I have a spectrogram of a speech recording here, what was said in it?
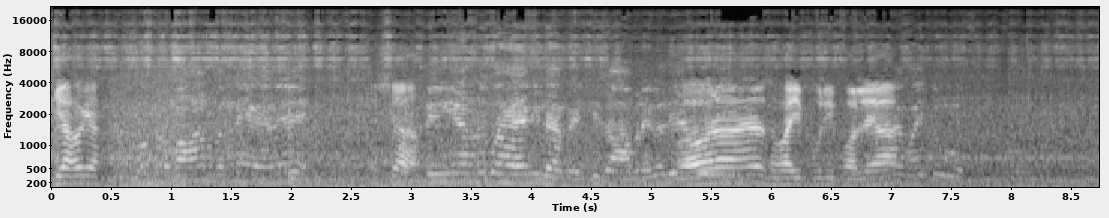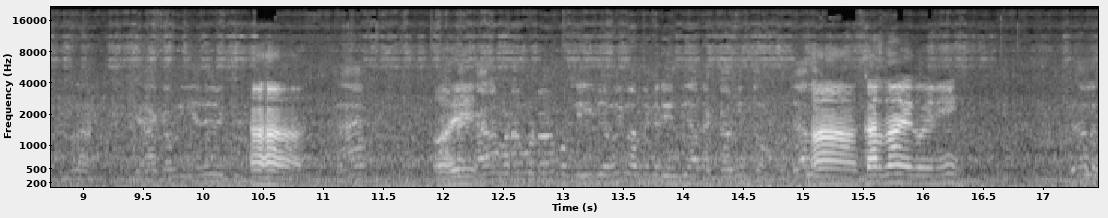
ਕੀ ਹੋ ਗਿਆ। ਉਹ ਪ੍ਰਮਾਣ ਬੰਨੇ ਕਹਿੰਦੇ ਅੱਛਾ। ਪੀਆਂ ਉਹਨੂੰ ਕੋਈ ਹੈ ਨਹੀਂ ਲੈ ਬੈਠੀ ਸਾਫ਼ ਨਿਕਲਦੀ ਆ। ਹੋਰ ਐਨ ਸਫ਼ਾਈ ਪੂਰੀ ਫੁੱਲ ਆ। ਭਾਈ ਤੂੰ। ਲੈ, ਕਿਆ ਕਮੀ ਇਹਦੇ ਵਿੱਚ। ਹਾਂ ਹੈ। ਉਹੀ। ਕੱਲ ਬੜਾ ਮੋਟਾ ਪੱਕੀ ਵੀ ਉਹ ਵੀ ਬੰਦ ਕਰੀ ਜਾਂਦੀ ਆ ਟੱਕਾ ਵੀ ਤੋਂ। ਚੱਲ। ਹਾਂ ਕਰ ਦਾਂਗੇ ਕੋਈ ਨਹੀਂ ਚੱਲ।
